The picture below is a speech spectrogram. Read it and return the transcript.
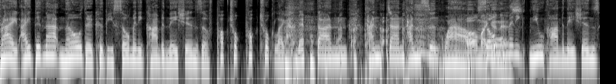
Right. I did not know there could be so many combinations of 퍽촉 퍽촉 like 맵단, 단짠, 단순. Wow. Oh my so goodness. many new combinations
